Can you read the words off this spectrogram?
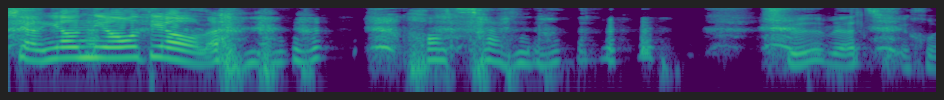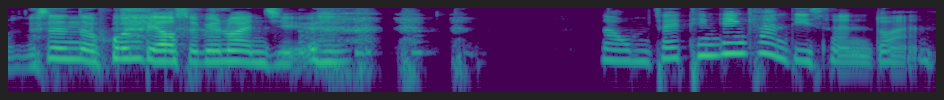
想要 尿掉了，好惨啊！绝对不要结婚，真的婚不要随便乱结。那我们再听听看第三段。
